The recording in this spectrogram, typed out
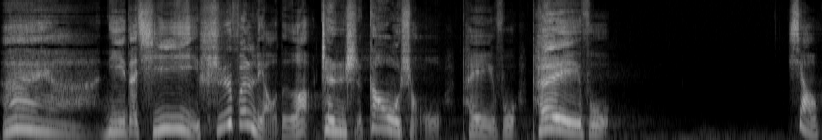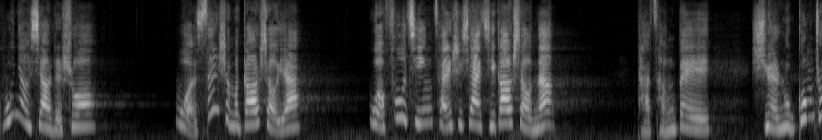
哎呀，你的棋艺十分了得，真是高手，佩服佩服。”小姑娘笑着说：“我算什么高手呀？我父亲才是下棋高手呢。他曾被选入宫中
